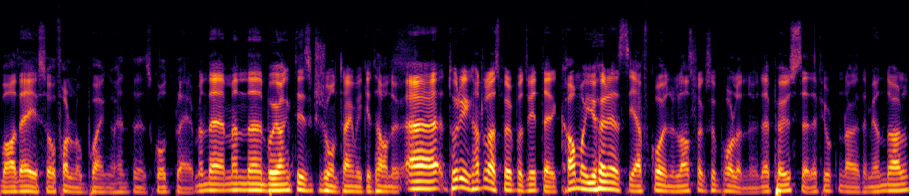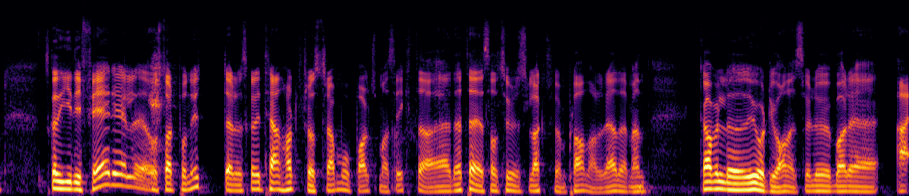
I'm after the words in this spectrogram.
var det i så fall noe poeng å hente en squad-player. Men, det, men den Bojang-diskusjonen trenger vi ikke ta nå. Uh, Torgeir Katla spør på Twitter hva må gjøres i FK under landslagsoppholdet nå. Det er pause, det er 14 dager til Mjøndalen. Skal de gi de ferie eller, og starte på nytt, eller skal de trene hardt for å stramme opp alt som har svikta? Uh, dette er sannsynligvis lagt for en plan allerede. men hva ville du gjort, Johannes? Vil du bare Nei,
